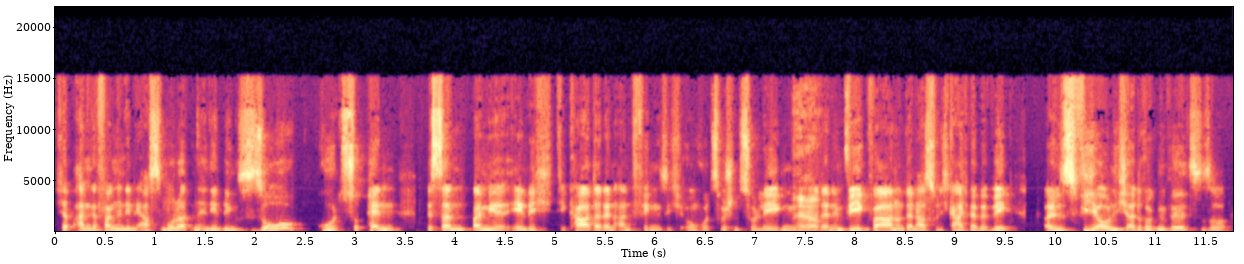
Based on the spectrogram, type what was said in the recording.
Ich habe angefangen in den ersten Monaten in dem Ding so gut zu pennen, bis dann bei mir ähnlich die Kater dann anfingen, sich irgendwo zwischenzulegen ja. oder dann im Weg waren und dann hast du dich gar nicht mehr bewegt, weil du das Vieh auch nicht erdrücken willst und so.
